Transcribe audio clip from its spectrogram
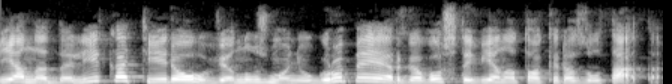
vieną dalyką tyriau vienų žmonių grupėje ir gavau štai vieną tokį rezultatą.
